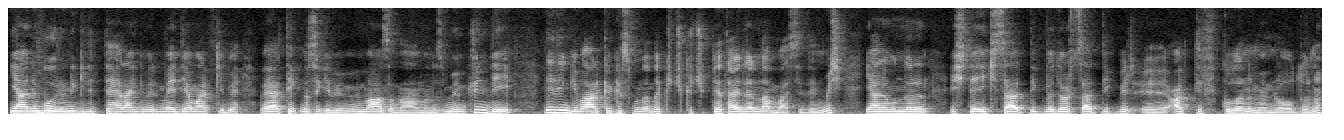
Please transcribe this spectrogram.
Yani bu ürünü gidip de herhangi bir MediaMarkt gibi veya Teknosa gibi bir mağazadan almanız mümkün değil. Dediğim gibi arka kısmında da küçük küçük detaylarından bahsedilmiş. Yani bunların işte 2 saatlik ve 4 saatlik bir e, aktif kullanım ömrü olduğunu,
